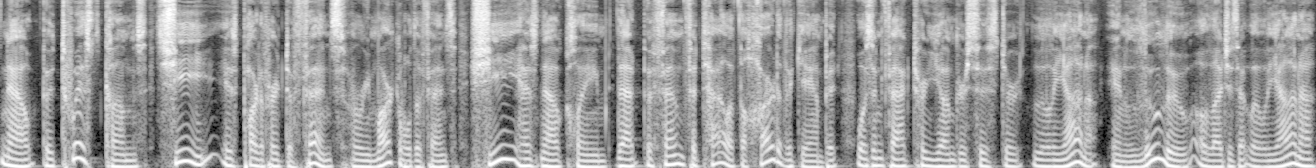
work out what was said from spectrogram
Now, the twist comes she is part of her defense, her remarkable defense. She has now claimed that the femme fatale at the heart of the gambit was in fact her younger sister, Liliana. And Lulu alleges that Liliana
